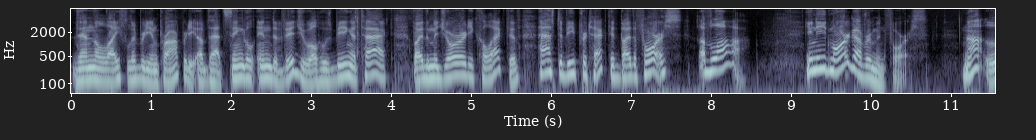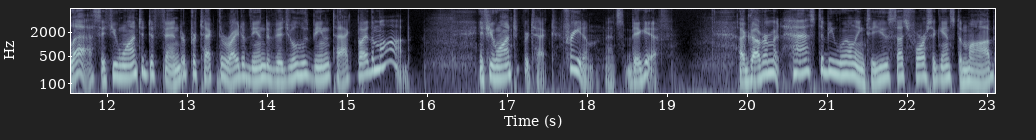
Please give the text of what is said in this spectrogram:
then the life, liberty, and property of that single individual who's being attacked by the majority collective has to be protected by the force of law. You need more government force, not less, if you want to defend or protect the right of the individual who's being attacked by the mob. If you want to protect freedom, that's big if. A government has to be willing to use such force against a mob,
